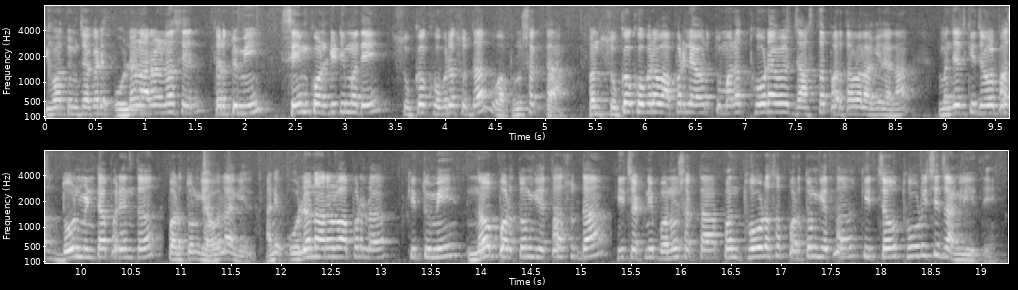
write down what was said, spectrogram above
किंवा तुमच्याकडे ओलं नारळ नसेल तर तुम्ही सेम क्वांटिटीमध्ये सुकं खोबरं सुद्धा वापरू शकता. पण सुकं खोबरं वापरल्यावर तुम्हाला थोडा वेळ जास्त परतावं लागेल याला म्हणजेच की जवळपास दोन मिनिटापर्यंत परतून घ्यावं लागेल. आणि ओलं नारळ वापरलं की तुम्ही न परतून घेता सुद्धा ही चटणी बनवू शकता. पण थोडंसं परतून घेतलं की चव थोडीशी चांगली येते.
